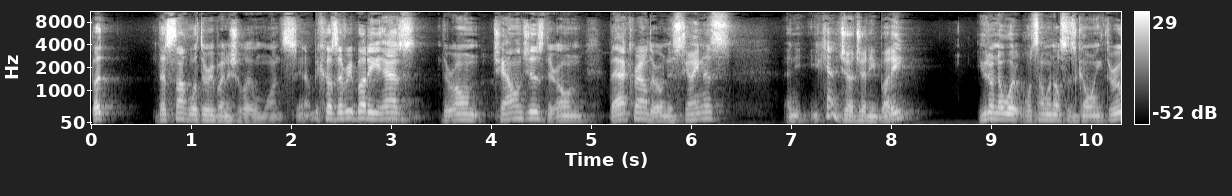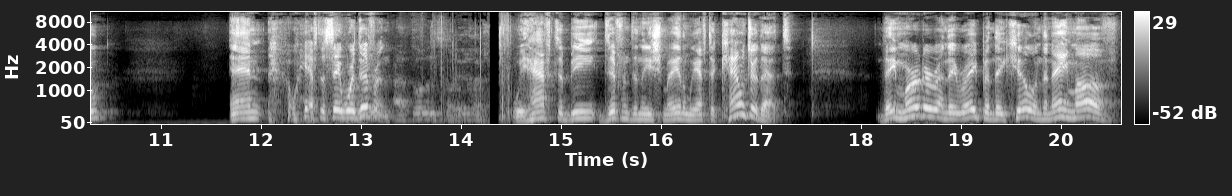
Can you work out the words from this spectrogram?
But that's not what the Rebbeinu Shalom wants, you know, because everybody has their own challenges, their own background, their own nisyanis, and you can't judge anybody. You don't know what, what someone else is going through. And we have to say we're different. We have to be different than the Ishmael, and we have to counter that. They murder and they rape and they kill in the name of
